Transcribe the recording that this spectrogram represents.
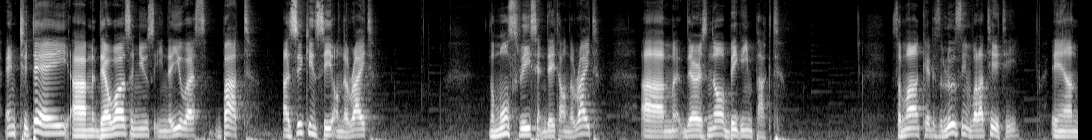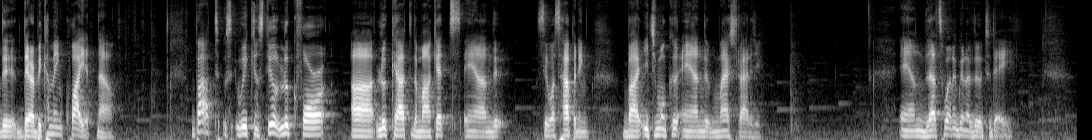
And today, um, there was a news in the US, but as you can see on the right, the most recent data on the right, um, there is no big impact. The market is losing volatility and they are becoming quiet now. But we can still look for uh, look at the markets and see what's happening by Ichimoku and my strategy. And that's what I'm gonna do today.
